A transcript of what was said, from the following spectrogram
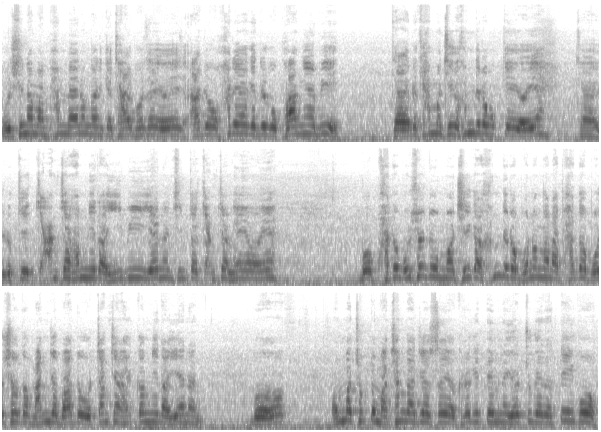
올 신화만 판매하는 거니까 잘 보세요. 예? 아주 화려하게 들고 광엽이 자 이렇게 한번 제가 흔들어 볼게요. 예? 자 이렇게 짱짱합니다. 입이 얘는 진짜 짱짱해요. 예? 뭐 받아보셔도 뭐 제가 흔들어 보는 거나 받아보셔도 만져봐도 짱짱할 겁니다. 얘는 뭐 엄마 촉도 마찬가지였어요. 그렇기 때문에 이쪽에서 떼고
